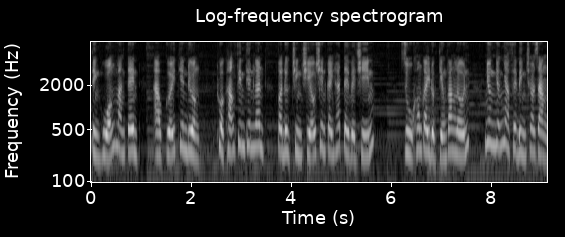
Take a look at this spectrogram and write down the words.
Tình huống mang tên Áo cưới thiên đường thuộc hãng phim Thiên Ngân và được trình chiếu trên kênh HTV9. Dù không gây được tiếng vang lớn, nhưng những nhà phê bình cho rằng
